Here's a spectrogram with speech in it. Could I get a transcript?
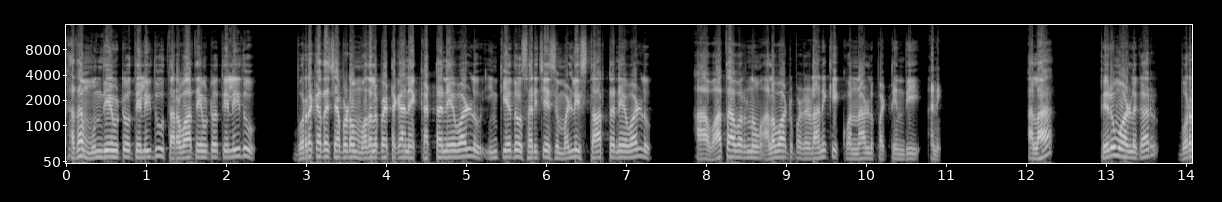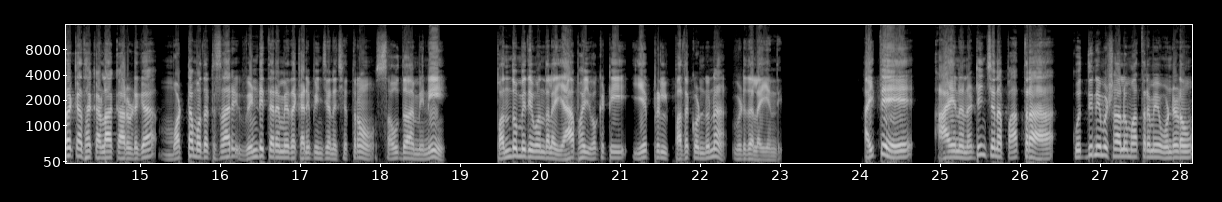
కథ ముందేమిటో తెలీదు తర్వాతేమిటో తెలీదు బుర్రకథ చెప్పడం మొదలుపెట్టగానే కట్టనేవాళ్ళు ఇంకేదో సరిచేసి మళ్ళీ స్టార్ట్ అనేవాళ్ళు ఆ వాతావరణం అలవాటు పడడానికి కొన్నాళ్ళు పట్టింది అని. అలా పెరుమాళ్ళు గారు బుర్రకథ కళాకారుడిగా మొట్టమొదటిసారి వెండి తెర మీద కనిపించిన చిత్రం సౌదామిని పంతొమ్మిది వందల యాభై ఒకటి ఏప్రిల్ పదకొండున విడుదలయ్యింది. అయితే ఆయన నటించిన పాత్ర కొద్ది నిమిషాలు మాత్రమే ఉండడం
